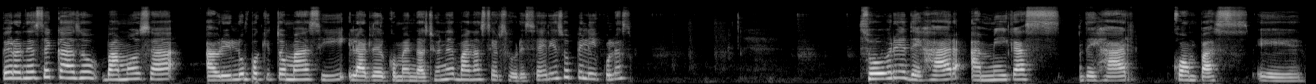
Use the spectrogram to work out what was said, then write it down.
Pero en este caso vamos a abrirlo un poquito más y las recomendaciones van a ser sobre series o películas, sobre dejar amigas, dejar compas, eh,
